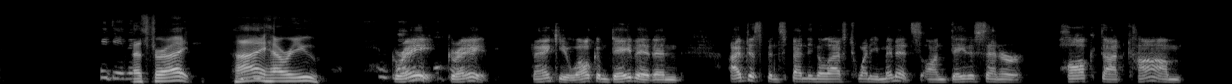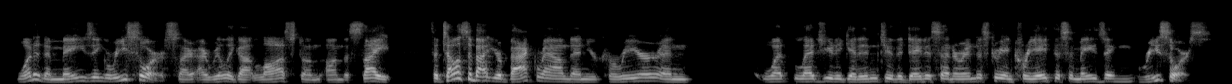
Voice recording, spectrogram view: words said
Hey, David. That's right. Hi, how are you? Great, great. Thank you. Welcome, David. And I've just been spending the last 20 minutes on datacenterhawk.com. What an amazing resource. I, I really got lost on, on the site. So tell us about your background and your career and what led you to get into the data center industry and create this amazing resource.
